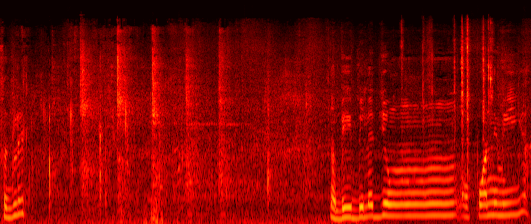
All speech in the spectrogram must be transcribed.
Saglit. Nabibilad yung upuan ni Mia.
